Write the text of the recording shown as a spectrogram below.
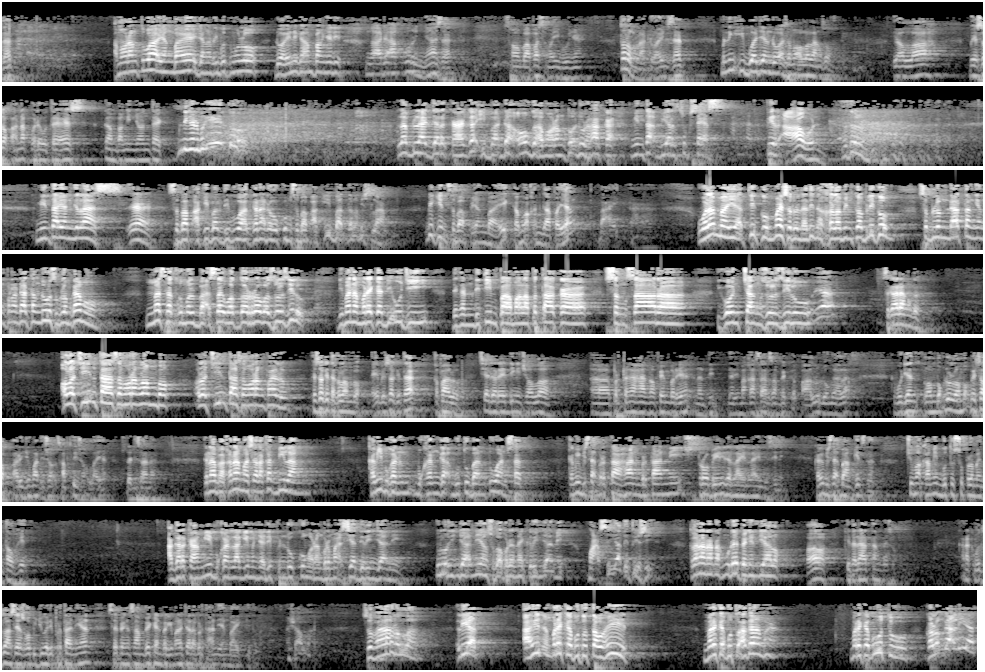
Sama orang tua yang baik, jangan ribut mulu. Doa ini gampang jadi nggak ada akurnya Zat. Sama bapak sama ibunya. Tolonglah doain Zat. Mending ibu aja yang doa sama Allah langsung. Ya Allah, besok anak pada UTS gampangin nyontek. Mendingan begitu. Lah belajar kagak ibadah gak sama orang tua durhaka, minta biar sukses. Fir'aun, betul. Minta yang jelas, ya. Sebab akibat dibuat karena ada hukum sebab akibat dalam Islam. Bikin sebab yang baik, kamu akan gapai yang baik. Walamma ya'tikum masyarul ladina khala min qablikum sebelum datang yang pernah datang dulu sebelum kamu. Masatkumul ba'sa wa dharra wa zulzilu di mana mereka diuji dengan ditimpa malapetaka, sengsara, digoncang zulzilu ya. Sekarang tuh. Allah cinta sama orang Lombok, Allah cinta sama orang Palu. Besok kita ke Lombok, eh besok kita ke Palu. Si ada reading insyaallah uh, pertengahan November ya nanti dari Makassar sampai ke Palu Donggala. Kemudian Lombok dulu Lombok besok hari Jumat insya, Sabtu insya Allah ya sudah di sana. Kenapa? Karena masyarakat bilang kami bukan bukan nggak butuh bantuan saat kami bisa bertahan bertani stroberi dan lain-lain di sini. Kami bisa bangkit Ustaz. Cuma kami butuh suplemen tauhid. Agar kami bukan lagi menjadi pendukung orang bermaksiat di Rinjani. Dulu Rinjani yang suka pada naik ke Rinjani Maksiat itu isi. Karena anak-anak muda pengen dialog. Oh, kita datang besok. Karena kebetulan saya hobi juga di pertanian, saya pengen sampaikan bagaimana cara bertani yang baik gitu. Masya Allah. Subhanallah. Lihat, akhirnya mereka butuh tauhid. Mereka butuh agama. Mereka butuh. Kalau enggak lihat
